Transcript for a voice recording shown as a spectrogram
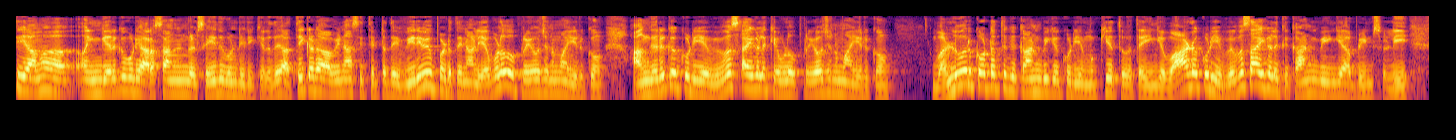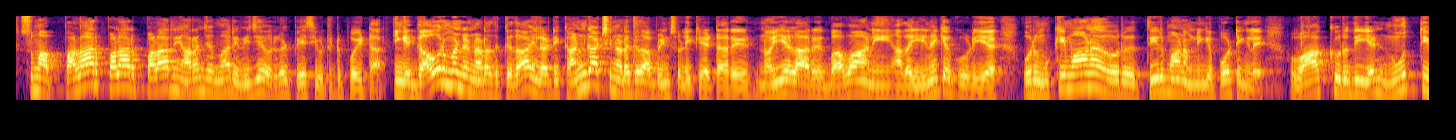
செய்யாமல் இங்கே இருக்கக்கூடிய அரசாங்கங்கள் செய்து கொண்டிருக்கிறது. அத்திக்கட அவிநாசி திட்டத்தை விரிவுபடுத்தினால் எவ்வளவு பிரயோஜனமாக இருக்கும்? அங்கே இருக்கக்கூடிய விவசாயிகளுக்கு எவ்வளோ பிரயோஜனமாக இருக்கும்? வள்ளுவர் கோட்டத்துக்கு காண்பிக்கக்கூடிய முக்கியத்துவத்தை இங்கே வாழக்கூடிய விவசாயிகளுக்கு காண்பீங்க அப்படின்னு சொல்லி சும்மா பலார் பலார் பலார்னு அரைஞ்ச மாதிரி விஜய் அவர்கள் பேசி விட்டுட்டு போயிட்டார். இங்கே கவர்மெண்ட் நடக்குதா இல்லாட்டி கண்காட்சி நடக்குதா அப்படின்னு சொல்லி கேட்டாரு. நொய்யலாறு பவானி அதை இணைக்கக்கூடிய ஒரு முக்கியமான ஒரு தீர்மானம் நீங்கள் போட்டிங்களே. வாக்குறுதி எண் நூற்றி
